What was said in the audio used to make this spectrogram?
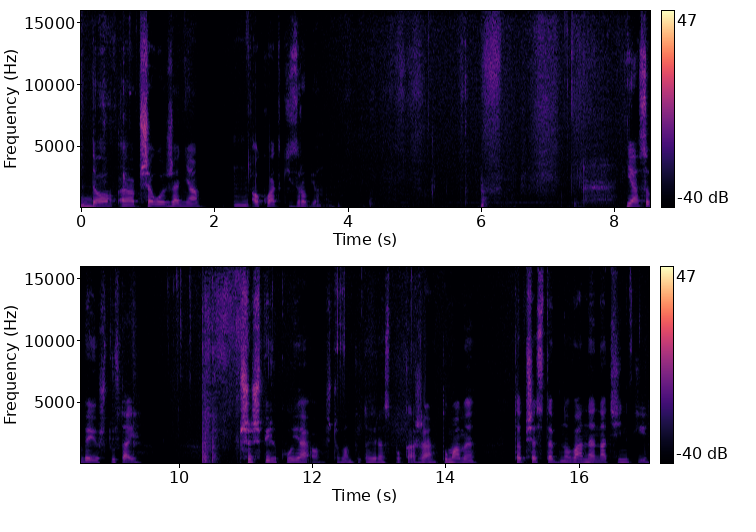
do e, przełożenia mm, okładki zrobioną. Ja sobie już tutaj przyszpilkuję. O, jeszcze Wam tutaj raz pokażę. Tu mamy te przestebnowane nacinki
